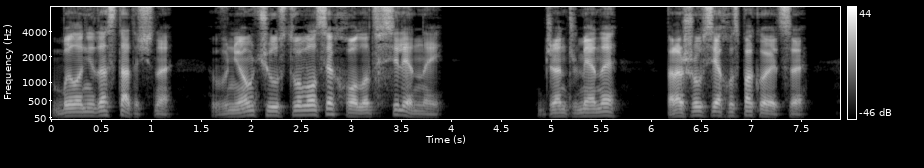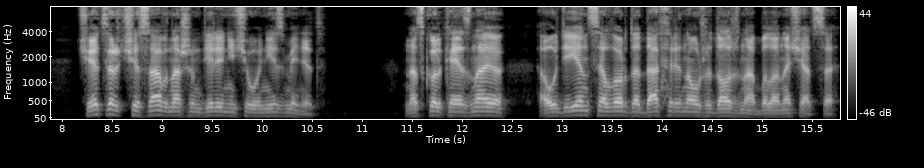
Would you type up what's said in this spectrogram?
было недостаточно. В нем чувствовался холод Вселенной. Джентльмены, Прошу всех успокоиться. Четверть часа в нашем деле ничего не изменит. Насколько я знаю, аудиенция лорда Дафферина уже должна была начаться.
